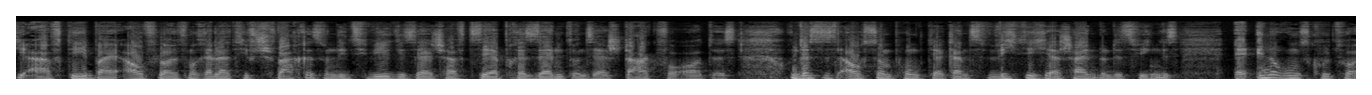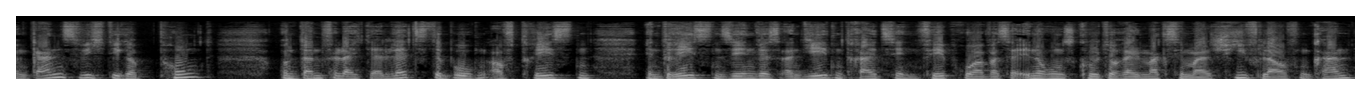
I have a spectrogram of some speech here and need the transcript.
die AfD bei Aufläufen relativ schwach ist und die Zivilgesellschaft sehr präsent und sehr stark vor Ort ist. Und das ist auch so ein Punkt, der ganz wichtig erscheint und deswegen ist Erinnerungskultur ein ganz wichtiger Punkt. Und dann vielleicht der letzte Bogen auf Dresden. In Dresden sehen wir es an jedem 13. Februar, was erinnerungskulturell maximal schieflaufen kann.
